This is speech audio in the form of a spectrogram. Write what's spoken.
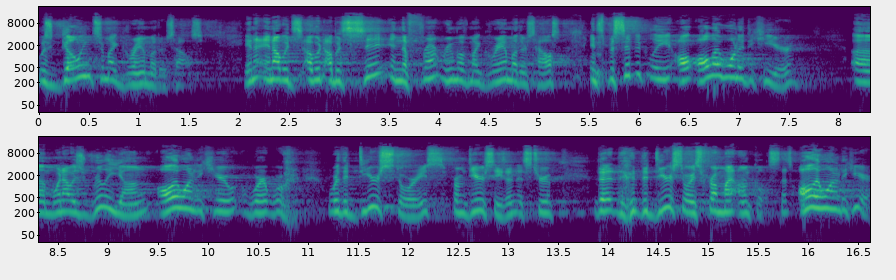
was going to my grandmother's house. And, and I, would, I, would, I would sit in the front room of my grandmother's house, and specifically, all, all I wanted to hear um, when I was really young, all I wanted to hear were, were, were, the deer stories from deer season. It's true. The, the, the deer stories from my uncles. That's all I wanted to hear.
